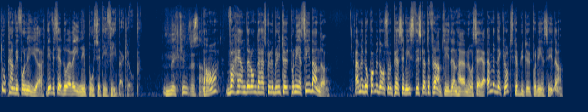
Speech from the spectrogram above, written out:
Då kan vi få nya. Det vill säga, då är vi inne i en positiv feedback-loop. Mycket intressant. Ja, vad händer om det här skulle bryta ut på nedsidan? Då? Ja, men då kommer de som är pessimistiska till framtiden här nu och säga ja, men det är klart det ska bryta ut på nedsidan.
